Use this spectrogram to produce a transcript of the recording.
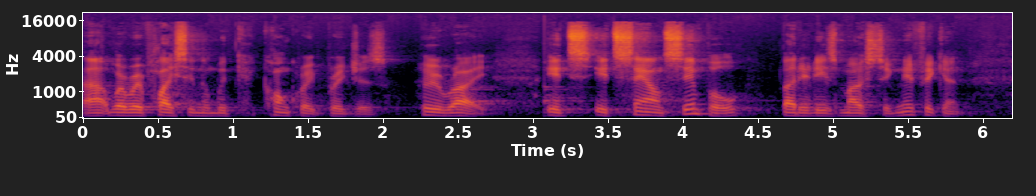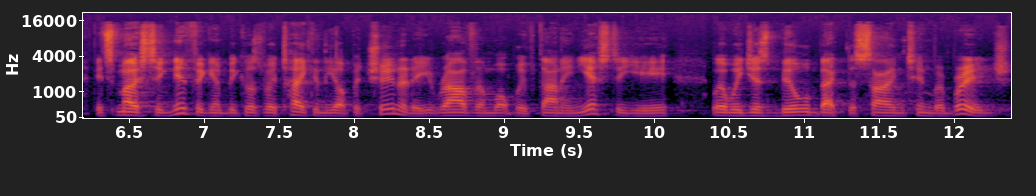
uh, we're replacing them with concrete bridges. Hooray. It's, it sounds simple, but it is most significant. It's most significant because we're taking the opportunity, rather than what we've done in yesteryear, where we just build back the same timber bridge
